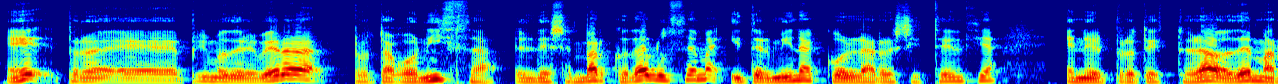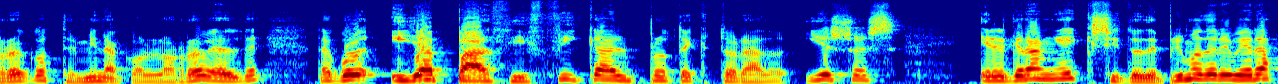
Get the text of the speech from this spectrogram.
eh, eh, Primo de Rivera protagoniza el desembarco de Alucema y termina con la resistencia en el protectorado de Marruecos, termina con los rebeldes, ¿de acuerdo? Y ya pacifica el protectorado. Y eso es el gran éxito de Primo de Rivera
